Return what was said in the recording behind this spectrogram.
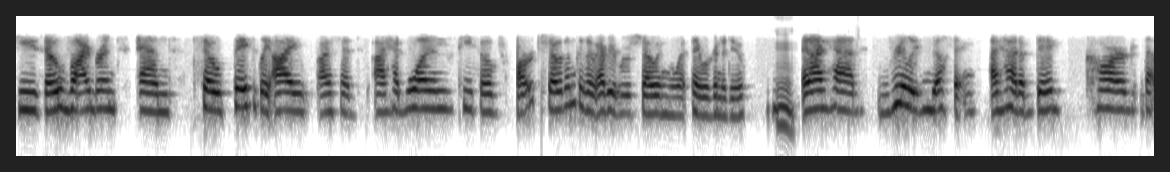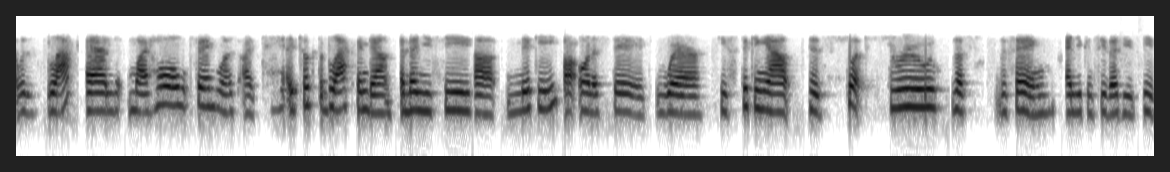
he's so vibrant and so basically I I said I had one piece of art to show them because everyone was showing what they were going to do Mm. and I had really nothing. I had a big card that was black, and my whole thing was I, t- I took the black thing down, and then you see uh, Mickey uh, on a stage where he's sticking out his foot through the the thing, and you can see that he's he's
